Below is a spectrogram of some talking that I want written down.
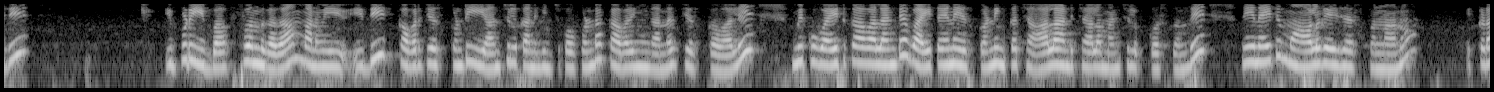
ఇది ఇప్పుడు ఈ బఫ్ ఉంది కదా మనం ఇది కవర్ చేసుకుంటే ఈ అంచులు కనిపించుకోకుండా కవరింగ్ అన్నది చేసుకోవాలి. మీకు వైట్ కావాలంటే వైట్ అయినా వేసుకోండి ఇంకా చాలా అంటే చాలా మంచి లుక్ వస్తుంది. నేనైతే మామూలుగా వేసేస్తున్నాను. ఇక్కడ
